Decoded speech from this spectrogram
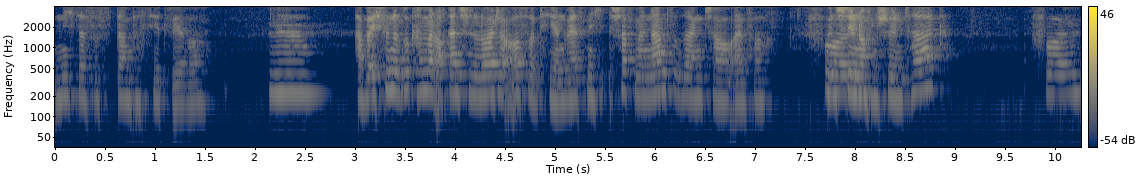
nicht, dass es dann passiert wäre. Ja. Aber ich finde, so kann man auch ganz schön Leute aussortieren. Wer es nicht schafft, meinen Namen zu sagen, ciao einfach. Voll. Wünsche dir noch einen schönen Tag. Voll.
